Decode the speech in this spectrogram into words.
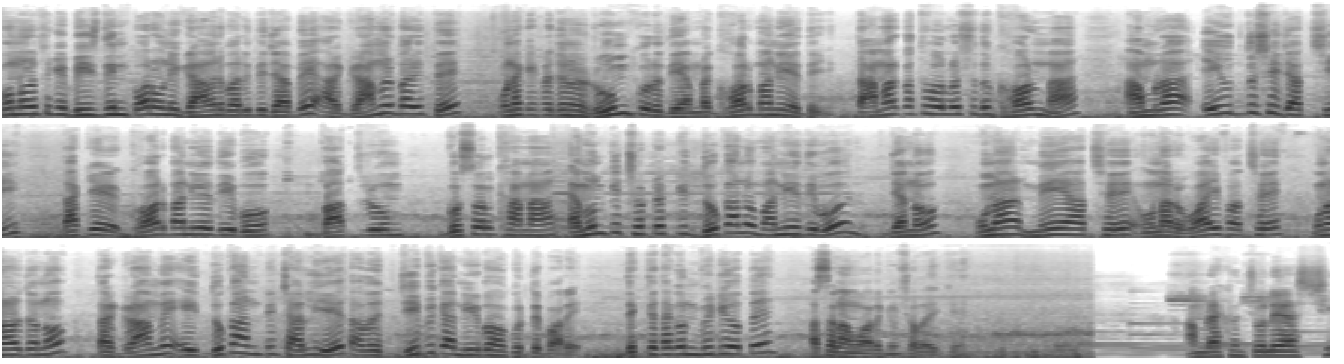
পনেরো থেকে বিশ দিন পর উনি গ্রামের বাড়িতে যাবে। আর গ্রামের বাড়িতে ওনাকে একটা জন্য রুম করে দিয়ে আমরা ঘর বানিয়ে দিই। তা আমার কথা হলো শুধু ঘর না, আমরা এই উদ্দেশ্যে যাচ্ছি, তাকে ঘর বানিয়ে দিব, বাথরুম, গোসলখানা, এমনকি ছোট্ট একটি দোকানও বানিয়ে দিব, যেন ওনার মেয়ে আছে ওনার ওয়াইফ আছে ওনার জন্য তার গ্রামে এই দোকানটি চালিয়ে তাদের জীবিকা নির্বাহ করতে পারে। দেখতে থাকুন ভিডিওতে, আসসালামু আলাইকুম সবাইকে। আমরা এখন চলে আসছি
